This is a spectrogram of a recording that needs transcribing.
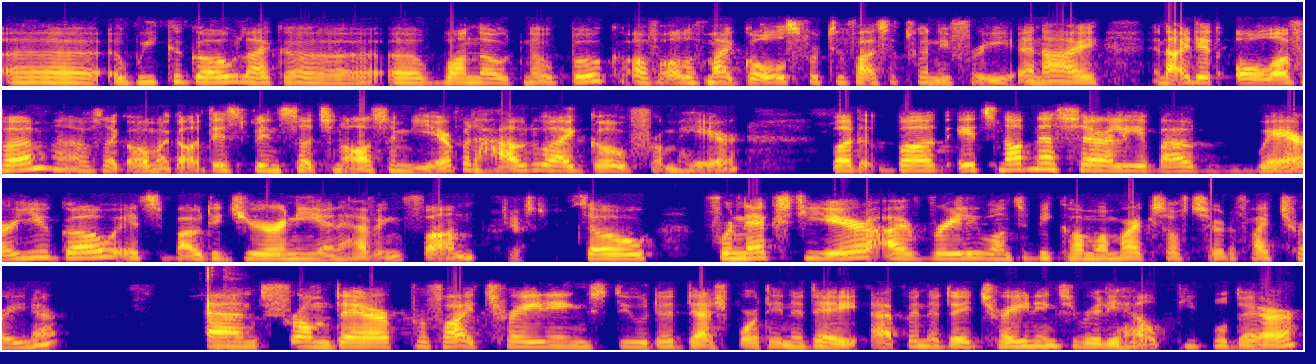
uh, a week ago, like a, a OneNote notebook of all of my goals for 2023, and I and I did all of them. And I was like, oh my god, this has been such an awesome year. But how do I go from here? But but it's not necessarily about where you go. It's about the journey and having fun. Yes. So for next year, I really want to become a Microsoft certified trainer and from there provide trainings do the dashboard in a day app in a day trainings really help people there.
